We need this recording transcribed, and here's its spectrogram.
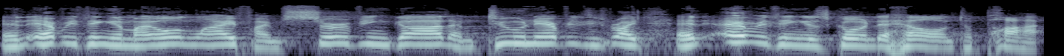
and everything in my own life, I'm serving God, I'm doing everything right, and everything is going to hell and to pot.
